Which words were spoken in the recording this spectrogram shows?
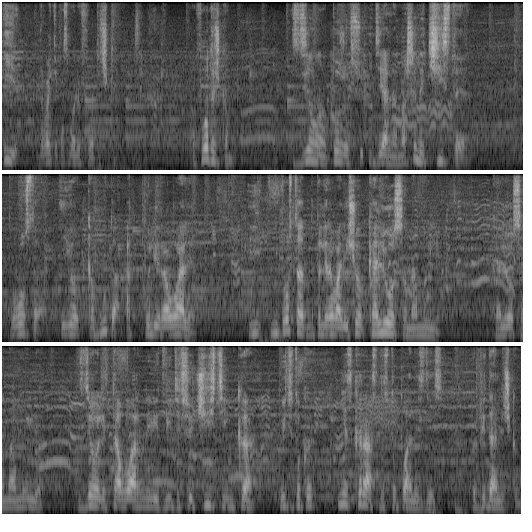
И давайте посмотрим фоточки. По фоточкам сделано тоже все идеально. Машина чистая. Просто ее как будто отполировали. И не просто отполировали, еще колеса намыли. Колеса намыли. Сделали товарный вид. Видите, все чистенько. Видите, только несколько раз наступали здесь по педалечкам.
